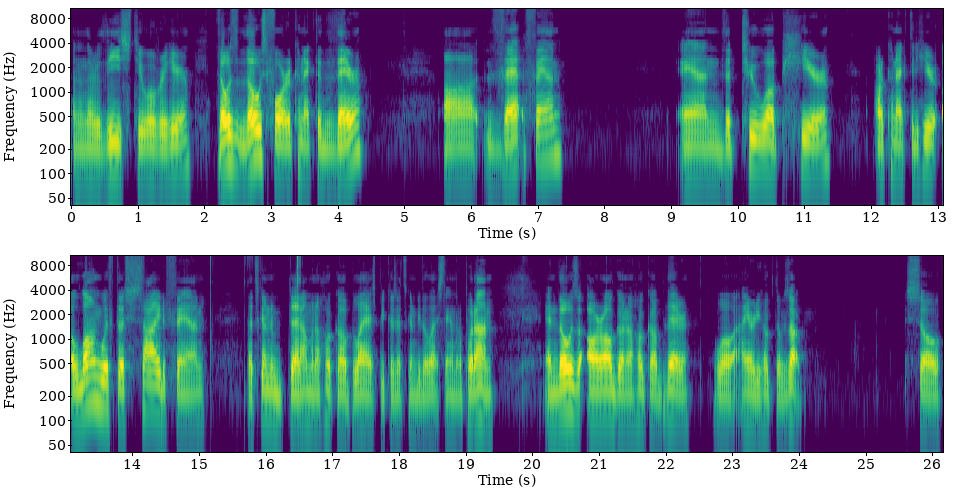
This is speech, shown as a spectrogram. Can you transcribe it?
and then there are these two over here those those four are connected there uh, that fan and the two up here are connected here along with the side fan that's gonna that I'm gonna hook up last because that's gonna be the last thing I'm gonna put on. And those are all gonna hook up there. Well, I already hooked those up. So,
